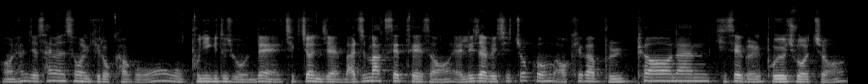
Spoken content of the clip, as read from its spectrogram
어, 현재 3연승을 기록하고 뭐 분위기도 좋은데 직전 이제 마지막 세트에서 엘리자벳이 조금 어깨가 불편한 기색을 보여주었죠.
